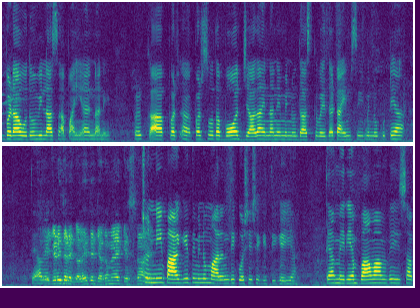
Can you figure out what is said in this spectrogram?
ਬੜਾ ਉਦੋਂ ਵੀ ਲਾਸਾਂ ਪਾਈਆਂ ਇਹਨਾਂ ਨੇ। ਪਰ ਕਾ ਪਰਸੋਂ ਦਾ ਬਹੁਤ ਜ਼ਿਆਦਾ ਇਹਨਾਂ ਨੇ ਮੈਨੂੰ 10 ਕੁ ਵਜੇ ਦਾ ਟਾਈਮ ਸੀ ਮੈਨੂੰ ਕੁੱਟਿਆ। ਤੇ ਆ ਇਹ ਜਿਹੜੀ ਤੁਹਾਡੇ ਗਲੇ ਤੇ ਜ਼ਖਮ ਹੈ? ਇਹ ਕਿਸ ਤਰ੍ਹਾਂ ਹੈ? ਚੁੰਨੀ ਪਾ ਕੇ ਤੇ ਮੈਨੂੰ ਮਾਰਨ ਦੀ ਕੋਸ਼ਿਸ਼ ਕੀਤੀ ਗਈ ਆ। ਤੇ ਆ ਮੇਰੀਆਂ ਬਾਹਾਂ ਵੀ ਸਭ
